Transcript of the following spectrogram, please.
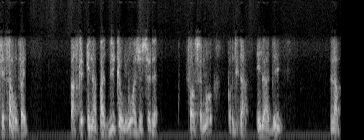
C'est ça, en fait. Parce qu'il n'a pas dit que moi, je serais forcément candidat. Il a dit la,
